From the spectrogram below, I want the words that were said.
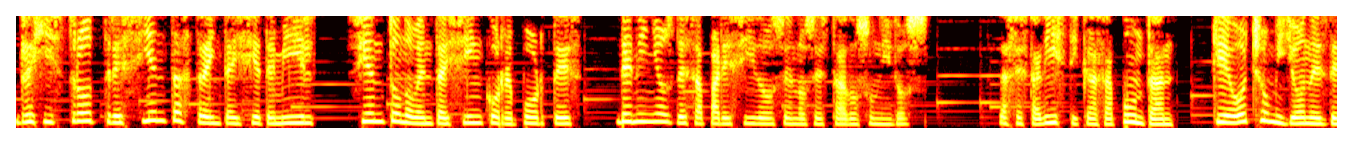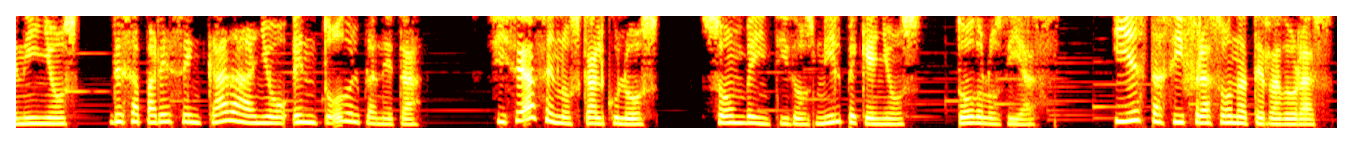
registró 337.000 195 reportes de niños desaparecidos en los Estados Unidos. Las estadísticas apuntan que 8 millones de niños desaparecen cada año en todo el planeta. Si se hacen los cálculos, son 22 mil pequeños todos los días. Y estas cifras son aterradoras,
